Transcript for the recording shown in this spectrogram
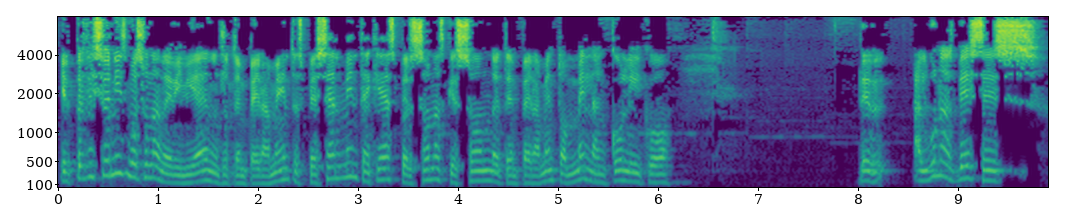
el perfeccionismo es una debilidad de nuestro temperamento, especialmente aquellas personas que son de temperamento melancólico. algunas veces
